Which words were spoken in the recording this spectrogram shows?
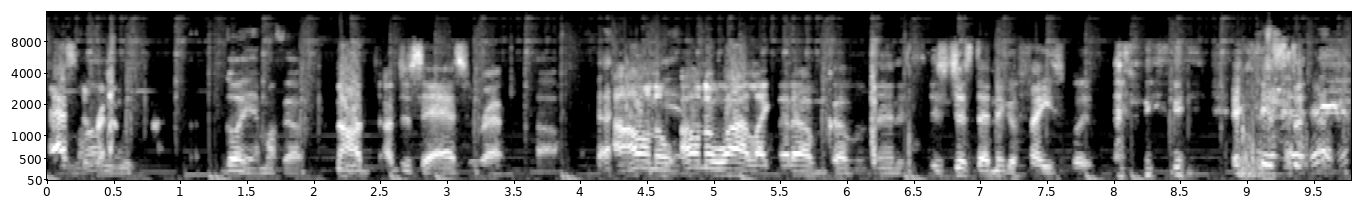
That's the rap. with, go ahead, my fault. No, I, I just said acid rap. Oh. I don't know. Yeah. I don't know why I like that album cover, man. It's, it's just that nigga face, but it's, the,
